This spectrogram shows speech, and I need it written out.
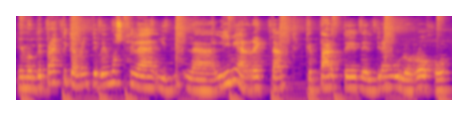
en donde prácticamente vemos que la, la línea recta que parte del triángulo rojo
